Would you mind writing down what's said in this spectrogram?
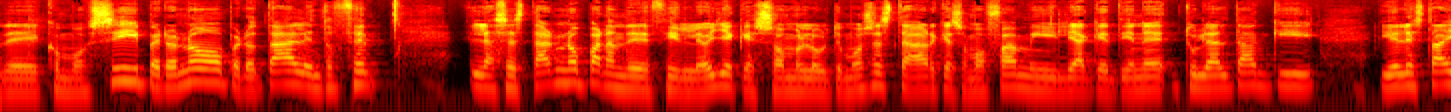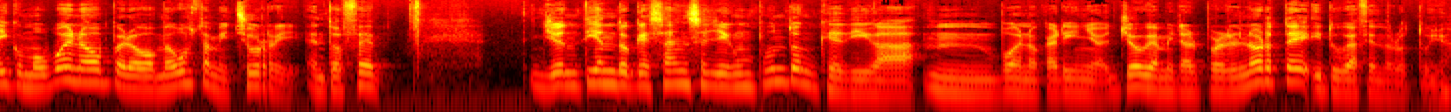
de como sí, pero no, pero tal. Entonces, las Stark no paran de decirle, oye, que somos los últimos Stark, que somos familia, que tiene tu lealtad aquí. Y él está ahí como, bueno, pero me gusta mi churri. Entonces, yo entiendo que Sansa llegue a un punto en que diga, "Mm, bueno, cariño, yo voy a mirar por el norte y tú ve haciendo lo tuyo.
